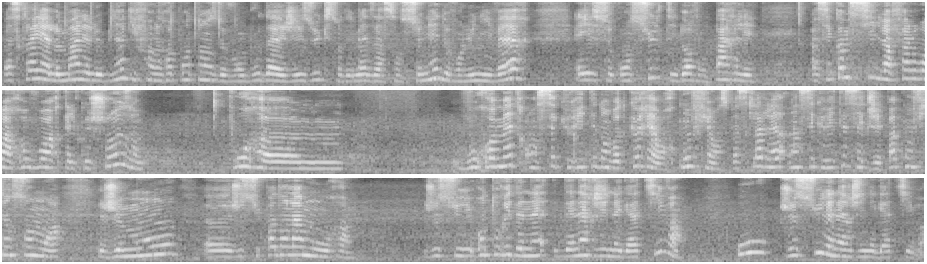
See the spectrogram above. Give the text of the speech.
Parce que là, il y a le mal et le bien qui font une repentance devant Bouddha et Jésus, qui sont des maîtres ascensionnés, devant l'univers. Et ils se consultent, ils doivent en parler. Ah, c'est comme s'il va falloir revoir quelque chose pour euh, vous remettre en sécurité dans votre cœur et avoir confiance. Parce que là, l'insécurité, c'est que j'ai pas confiance en moi. Je mens, euh, je suis pas dans l'amour. Je suis entourée d'énergie négative ou je suis l'énergie négative.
